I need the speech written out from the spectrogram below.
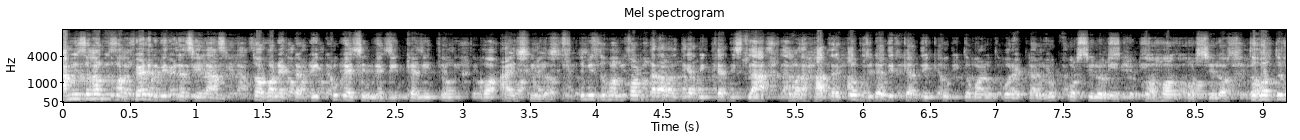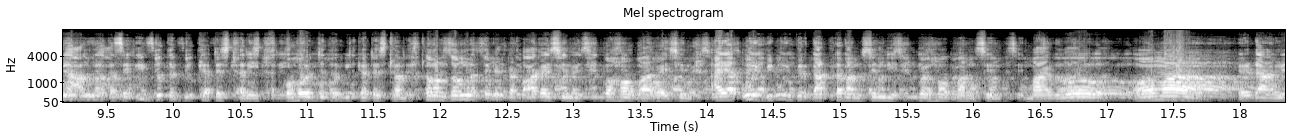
আমি যখন তোমার ভিতরে ছিলাম, তখন একটা ভিক্ষুক এসেছিল ভিক্ষা নিত তুমি যখন পর্দার ভিক্ষা দিছিলা, তোমার হাতের কবজিটা ভিক্ষা, ভিক্ষুক তোমার উপর একটা লোক করছিল করছিল। তখন তুমি কাছে ইজ্জতের ভিক্ষা টেস্টানি ভিক্ষা টেস্টলাম। তখন জঙ্গলা থেকে একটা আয়া ওই ভিক্ষুকের গাটটা মা গো, ও মা, এটা আমি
